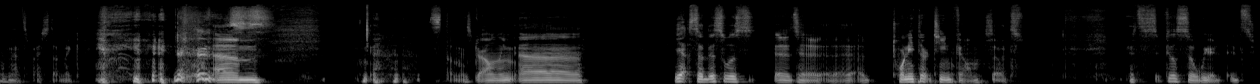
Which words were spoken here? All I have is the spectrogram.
And that's my stomach. um stomach's growling. Uh yeah, so this was it's a, a 2013 film, so it's it's, it feels so weird. It's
